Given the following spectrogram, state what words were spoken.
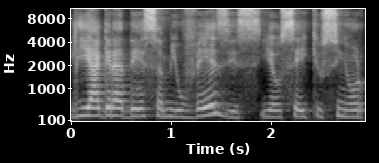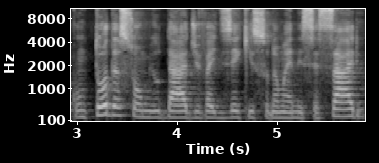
lhe agradeça mil vezes, e eu sei que o Senhor, com toda a sua humildade, vai dizer que isso não é necessário,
